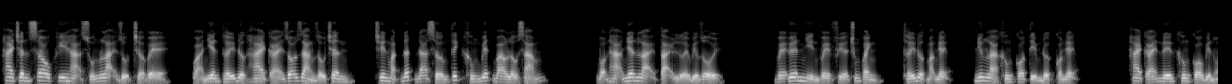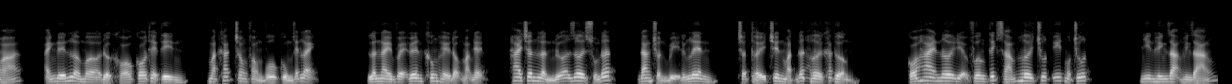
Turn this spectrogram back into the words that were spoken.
hai chân sau khi hạ xuống lại rụt trở về, quả nhiên thấy được hai cái rõ ràng dấu chân, trên mặt đất đã sớm tích không biết bao lâu sám bọn hạ nhân lại tại lười biếng rồi. Vệ uyên nhìn về phía trung quanh, thấy được mạng nện nhưng là không có tìm được con nện hai cái nến không có biến hóa, ánh nến lờ mờ được khó có thể tin, mặt khác trong phòng vô cùng rét lạnh. Lần này vệ uyên không hề động mạng nện hai chân lần nữa rơi xuống đất, đang chuẩn bị đứng lên, chợt thấy trên mặt đất hơi khác thường. Có hai nơi địa phương tích xám hơi chút ít một chút. Nhìn hình dạng hình dáng,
